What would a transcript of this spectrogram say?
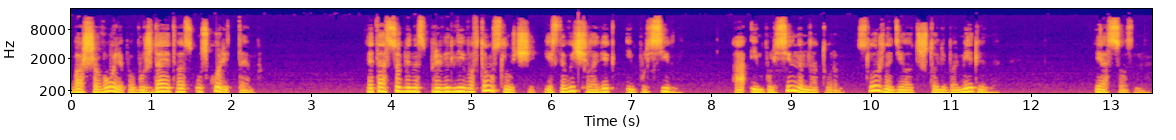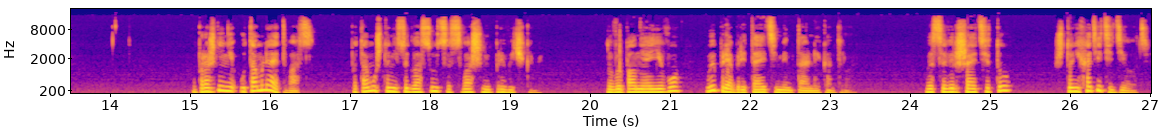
Ваша воля побуждает вас ускорить темп, это особенно справедливо в том случае, если вы человек импульсивный, а импульсивным натурам сложно делать что-либо медленно и осознанно. Упражнение утомляет вас, потому что не согласуется с вашими привычками. Но выполняя его, вы приобретаете ментальный контроль. Вы совершаете то, что не хотите делать.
